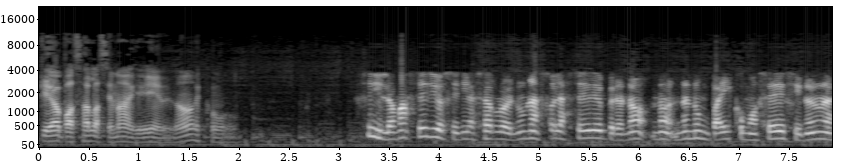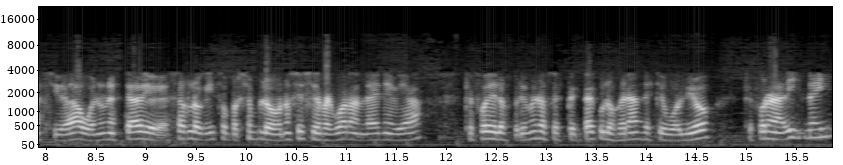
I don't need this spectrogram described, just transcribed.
qué va a pasar la semana que viene, ¿no? Es como... Sí, lo más serio sería hacerlo en una sola sede, pero no, no, no en un país como sede, sino en una ciudad o en un estadio y hacer lo que hizo, por ejemplo, no sé si recuerdan la NBA, que fue de los primeros espectáculos grandes que volvió, que fueron a Disney,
